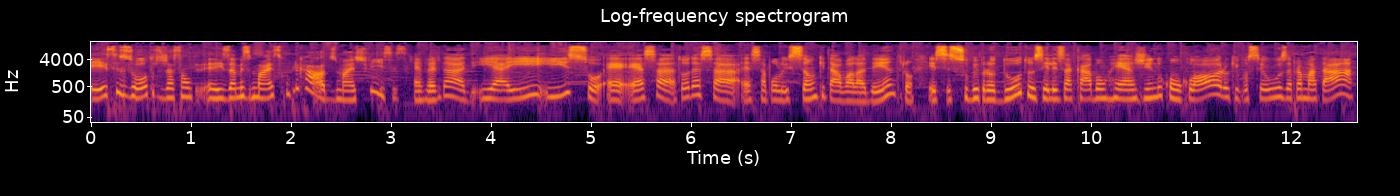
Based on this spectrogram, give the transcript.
Esses outros já são é, exames mais complicados, mais difíceis. É verdade. E aí isso é essa toda essa essa poluição que estava lá dentro, esses subprodutos, eles acabam reagindo com o cloro que você usa para matar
